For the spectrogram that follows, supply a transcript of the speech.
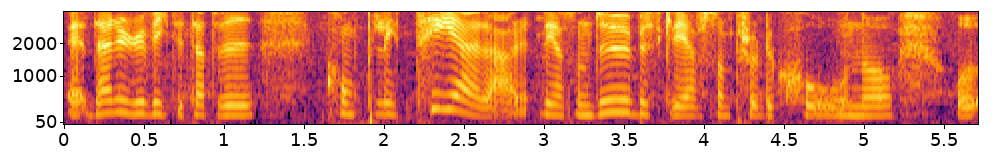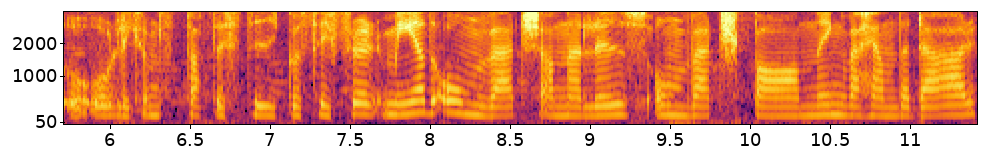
eh, där är det viktigt att vi kompletterar det som du beskrev som produktion och, och, och liksom statistik och siffror med omvärldsanalys, omvärldsspaning, vad händer där,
